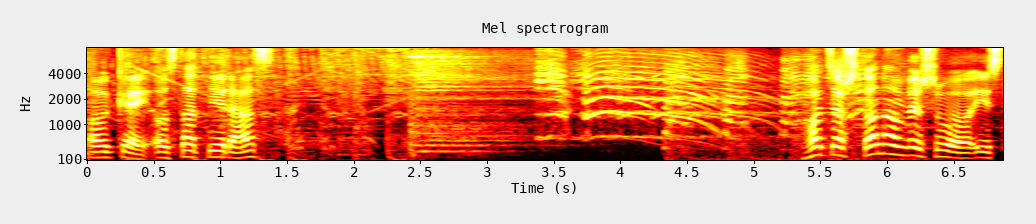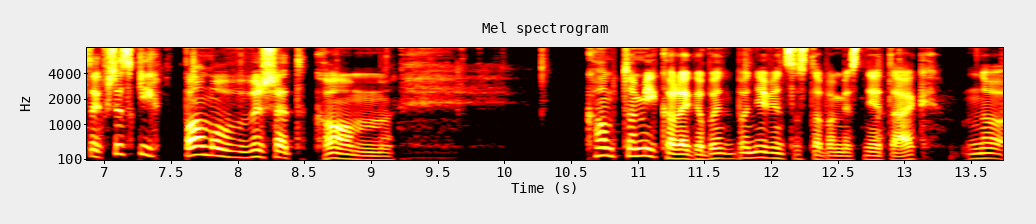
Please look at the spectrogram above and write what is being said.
Okej, ostatni raz. Chociaż to nam wyszło i z tych wszystkich pomów wyszedł kom. Kom to mi kolega, bo, bo nie wiem co z tobą jest nie tak. No...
